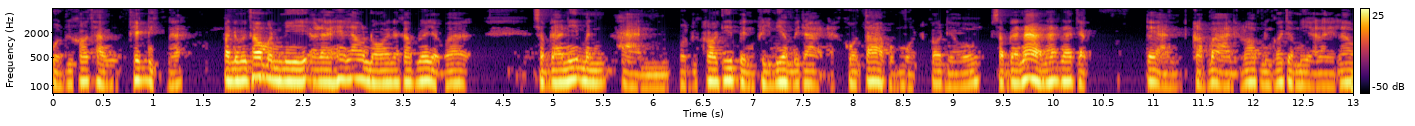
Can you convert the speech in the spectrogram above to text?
บทวิเคราะห์ทางเทคนิคนะฟันเดเมนทัลมันมีอะไรให้เล่าน้อยนะครับ เนื่องจากว่าสัปดาห์นี้มันอ่านบทวิเคราะห์ที่เป็นพรีเมียมไม่ได้นะโคต้าผมหมดก็เดี๋ยวสัปดาห์หน้านะน่าจะได้อ่านกลับมาอ่านอีกรอบหนึ่งก็จะมีอะไรเล่า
